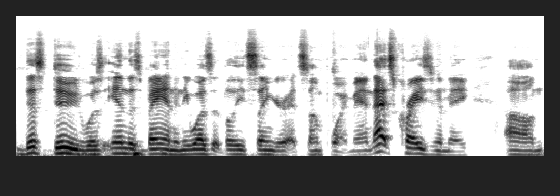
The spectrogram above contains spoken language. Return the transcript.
this dude was in this band and he wasn't the lead singer at some point. Man, that's crazy to me. Um,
